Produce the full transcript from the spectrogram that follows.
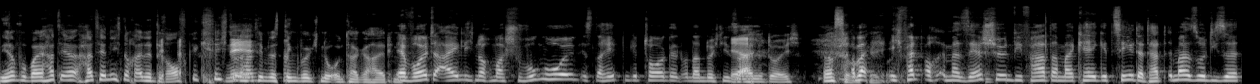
Ja, wobei hat er, hat er nicht noch eine draufgekriegt Nee. oder hat ihm das Ding wirklich nur untergehalten? Er wollte eigentlich noch mal Schwung holen, ist nach hinten getorkelt und dann durch die Ja. Seile durch. Ach so, Aber okay, ich fand auch immer sehr schön, wie Vater McKay gezählt hat. Hat immer so diese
